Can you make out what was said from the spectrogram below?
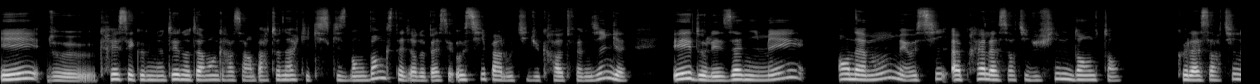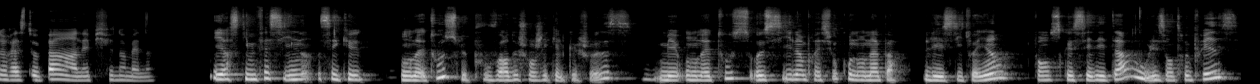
et de créer ces communautés notamment grâce à un partenaire qui est KissKissBankBank, c'est-à-dire de passer aussi par l'outil du crowdfunding et de les animer en amont, mais aussi après la sortie du film dans le temps. Que la sortie ne reste pas un épiphénomène. Et alors, ce qui me fascine, c'est que on a tous le pouvoir de changer quelque chose, mais on a tous aussi l'impression qu'on n'en a pas. Les citoyens pensent que c'est l'État ou les entreprises.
